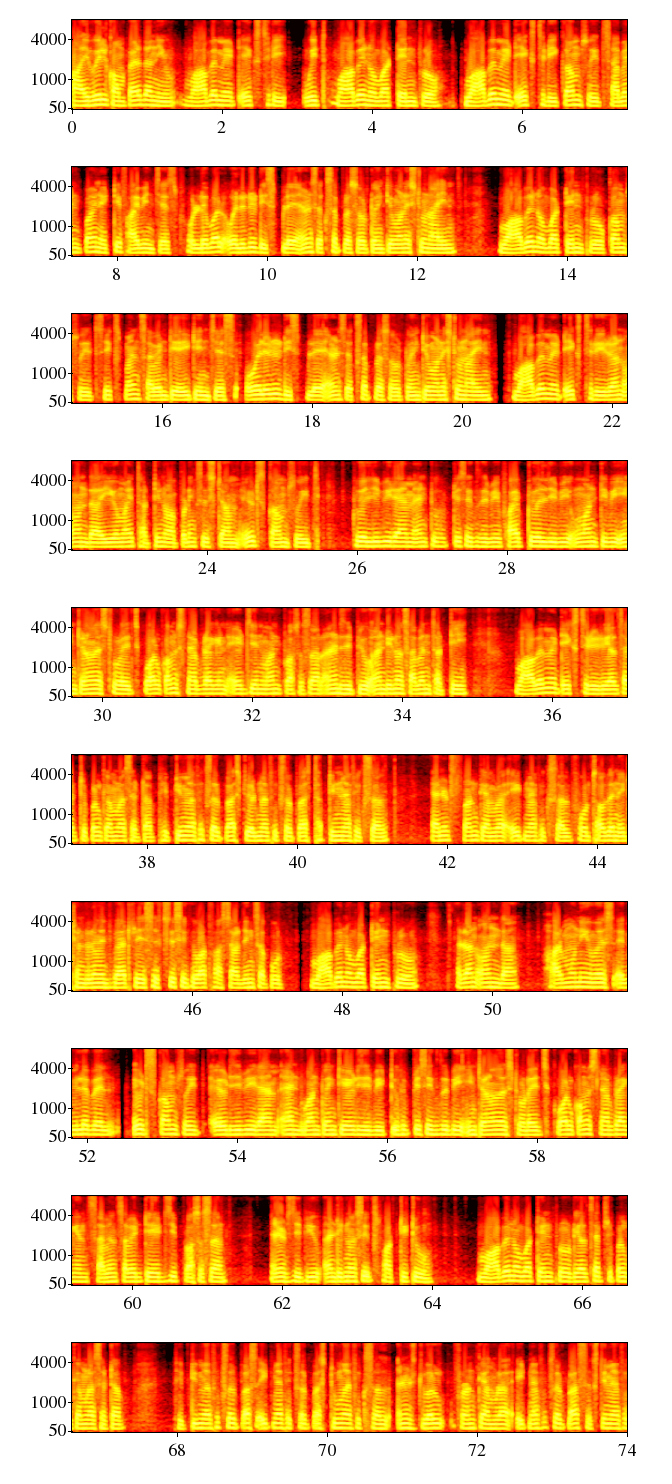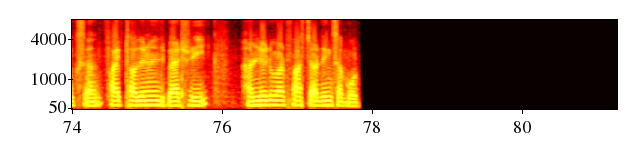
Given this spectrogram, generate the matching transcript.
I will compare the new Huawei Mate X3 with Huawei Nova 10 Pro. Huawei Mate X3 comes with 7.85 inches foldable OLED display and aspect ratio 21:9. Huawei Nova 10 Pro comes with 6.78 inches OLED display and aspect ratio 21:9. Huawei Mate X3 run on the MIUI 13 operating system. It comes with 12GB RAM and 256GB, 512GB, 1TB internal storage, Qualcomm Snapdragon 8 Gen 1 processor and GPU Adreno 730. Huawei Mate X3 real set triple camera setup 50 megapixel plus 12 megapixel plus 13 megapixel and its front camera 8 megapixel 4800 mAh battery 66 watt fast charging support. Huawei Nova 10 Pro run on the Harmony OS available it comes with 8GB RAM and 128GB 256GB internal storage, Qualcomm Snapdragon 778G processor and its GPU Adreno 642. Huawei Nova 10 Pro dual set triple camera setup 50 megapixel plus 8 megapixel plus 2 megapixel and its dual front camera 8 megapixel plus 60 megapixel 5000 mAh battery 100 watt fast charging support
